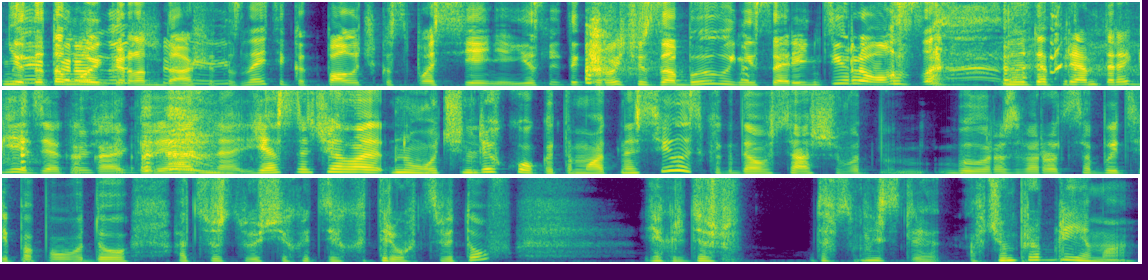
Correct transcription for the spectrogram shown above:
Нет, это мой карандаш. Это, знаете, как палочка спасения. Если ты, короче, забыл и не сориентировался. Ну, это прям трагедия какая-то, реально. Я сначала, ну, очень легко к этому относилась, когда у Саши вот был разворот событий по поводу отсутствующих этих трех цветов. Я говорю, да в смысле? А в чем проблема?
